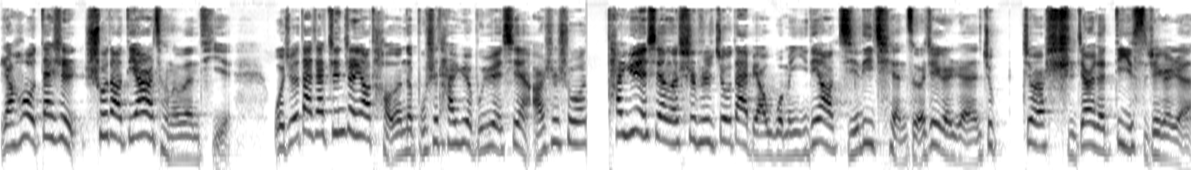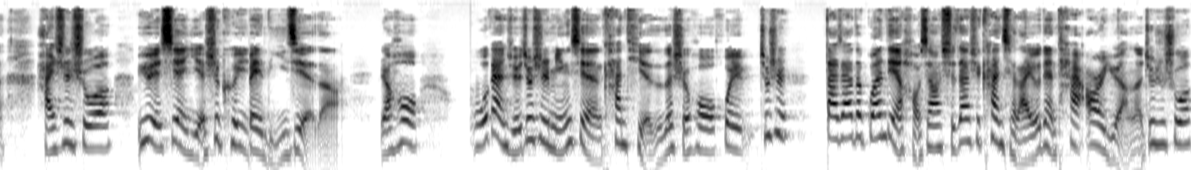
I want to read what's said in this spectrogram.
然后，但是说到第二层的问题，我觉得大家真正要讨论的不是他越不越线，而是说他越线了，是不是就代表我们一定要极力谴责这个人，就就要使劲的 diss 这个人，还是说越线也是可以被理解的？然后我感觉就是明显看帖子的时候会就是。大家的观点好像实在是看起来有点太二元了，就是说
